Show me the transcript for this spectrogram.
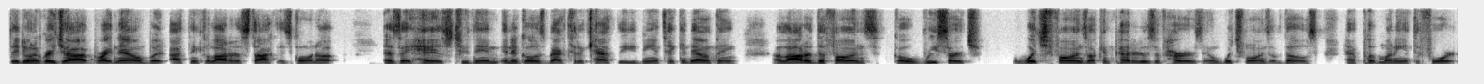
they're doing a great job right now, but I think a lot of the stock is going up as a hedge to them. And it goes back to the Cathie being taken down thing. A lot of the funds go research which funds are competitors of hers and which ones of those have put money into Ford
